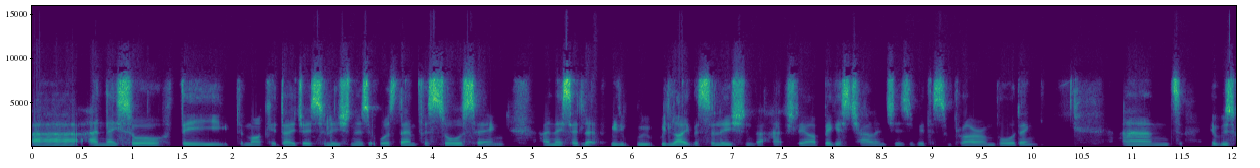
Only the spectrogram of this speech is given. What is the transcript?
uh, and they saw the the Market Dojo solution as it was then for sourcing, and they said, "Look, we, we, we like the solution, but actually our biggest challenge is with the supplier onboarding." And it was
